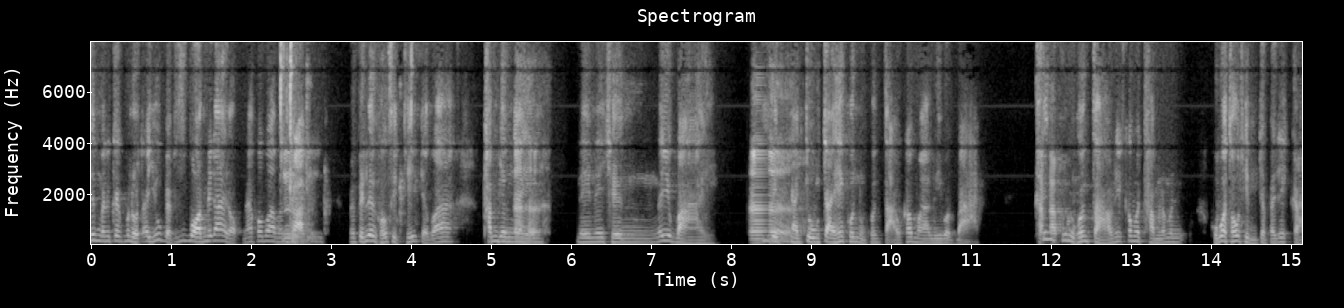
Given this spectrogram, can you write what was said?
ซึ่งมันก็กำหนดอายุแบบฟุตบอลไม่ได้หรอกนะ เพราะว่ามันครับมันเป็นเรื่องของสิทธิแต่ว่าทำยังไงอ่าฮะในในเชิงนโยบาย เออที่เป็นการจูงใจให้คนหนุ่มคนสาวเข้ามามีบทบาทครับซึ่งคนหนุ่มคนสาวนี่เข้ามาทำแล้วมันผมว่าท้องถิ่นจะไปได้ไกล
